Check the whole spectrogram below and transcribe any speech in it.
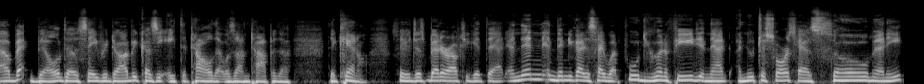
a vet bill to save your dog because he ate the towel that was on top of the, the kennel. So you're just better off to get that. And then, and then you got to decide what food you're going to feed. And that a Nutrisource has so many.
